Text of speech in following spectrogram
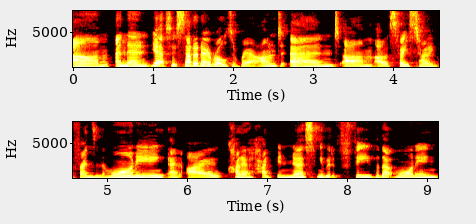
Um, and then, yeah, so Saturday rolls around and um, I was FaceTiming friends in the morning and I kind of had been nursing a bit of fever that morning.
